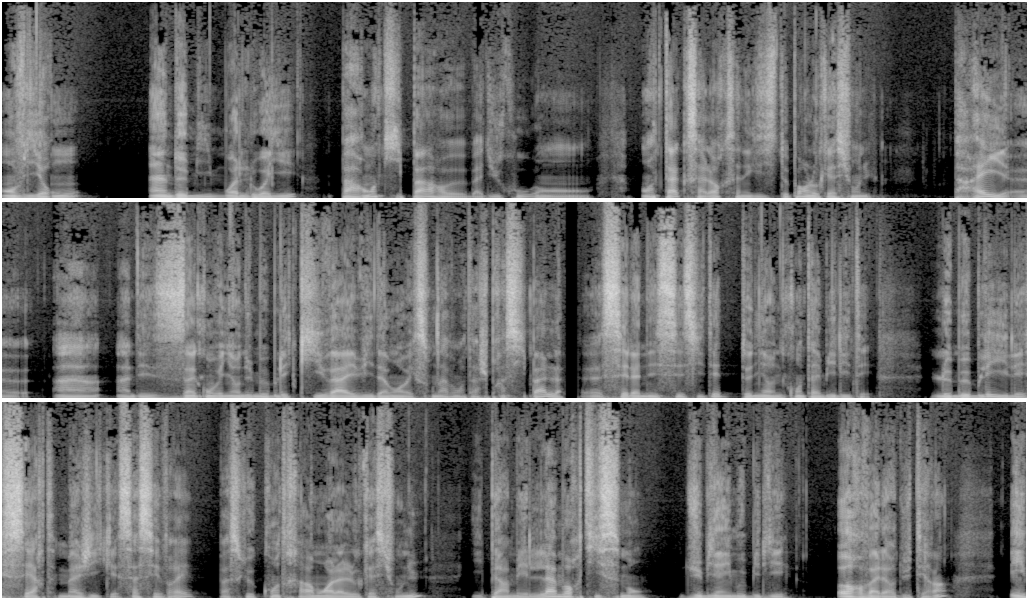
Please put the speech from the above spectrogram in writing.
environ un demi-mois de loyer par an qui part euh, bah, du coup en, en taxe alors que ça n'existe pas en location nue. Pareil, euh, un, un, des inconvénients du meublé qui va évidemment avec son avantage principal, c'est la nécessité de tenir une comptabilité. Le meublé, il est certes magique, et ça c'est vrai, parce que contrairement à la location nue, il permet l'amortissement du bien immobilier hors valeur du terrain, et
